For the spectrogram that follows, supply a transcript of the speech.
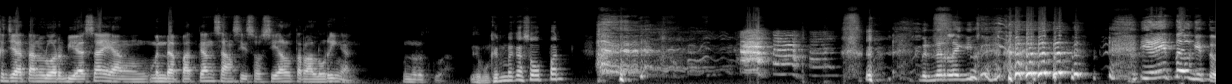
kejahatan luar biasa yang mendapatkan sanksi sosial terlalu ringan menurut gue. Ya mungkin mereka sopan. Bener lagi. ya itu gitu.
